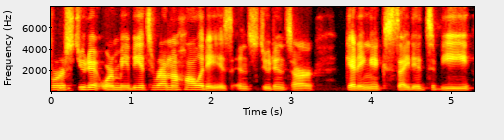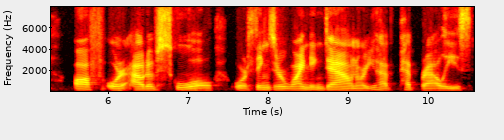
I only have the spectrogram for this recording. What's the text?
for a student, or maybe it's around the holidays and students are getting excited to be off or out of school or things are winding down or you have pep rallies.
